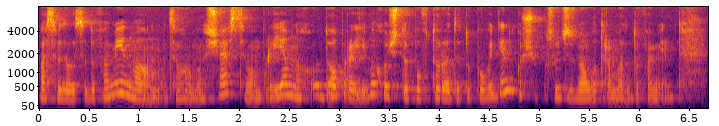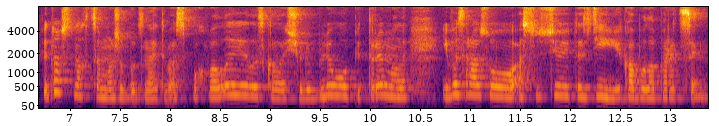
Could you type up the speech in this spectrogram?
вас видалиться дофамін, вам це гормон щастя, вам приємно, добре, і ви хочете повторити ту поведінку, щоб по суті знову отримати дофамін. В відносинах це може бути, знаєте, вас похвалили, сказали, що люблю, підтримали, і ви зразу асоціюєте з дією, яка була перед цим.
